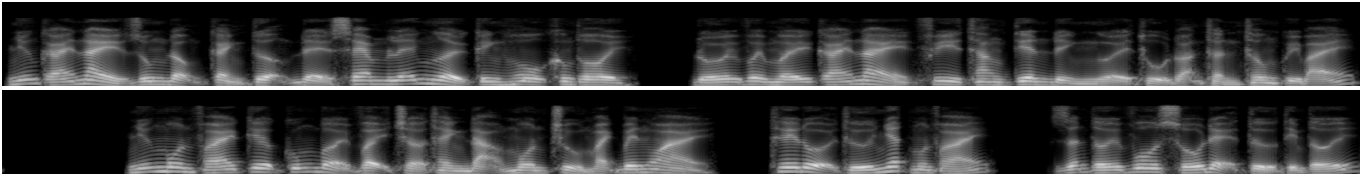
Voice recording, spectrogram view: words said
Những cái này rung động cảnh tượng để xem lễ người kinh hô không thôi, đối với mấy cái này phi thăng tiên đỉnh người thủ đoạn thần thông quý bái. Những môn phái kia cũng bởi vậy trở thành đạo môn chủ mạch bên ngoài, thê đội thứ nhất môn phái, dẫn tới vô số đệ tử tìm tới.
